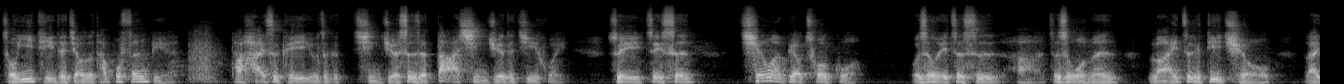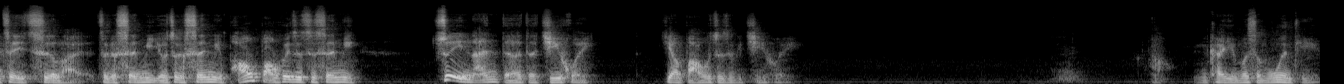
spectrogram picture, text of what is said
从一体的角度，他不分别，他还是可以有这个醒觉，甚至大醒觉的机会。所以这一生千万不要错过。”我认为这是啊，这是我们来这个地球，来这一次来这个生命有这个生命，好宝贵这次生命最难得的机会，就要把握住这个机会。好，你看有没有什么问题？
